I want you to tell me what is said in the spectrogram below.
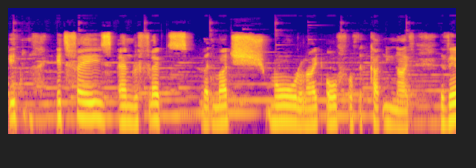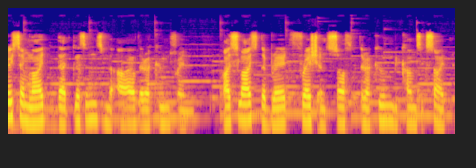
It its phase and reflects that much more light off of the cutting knife, the very same light that glistens in the eye of the raccoon friend. I slice the bread fresh and soft, the raccoon becomes excited.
